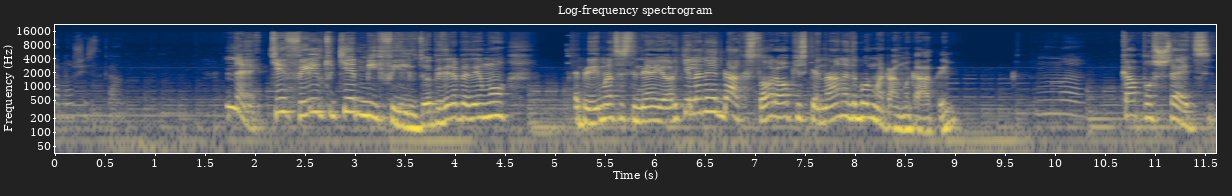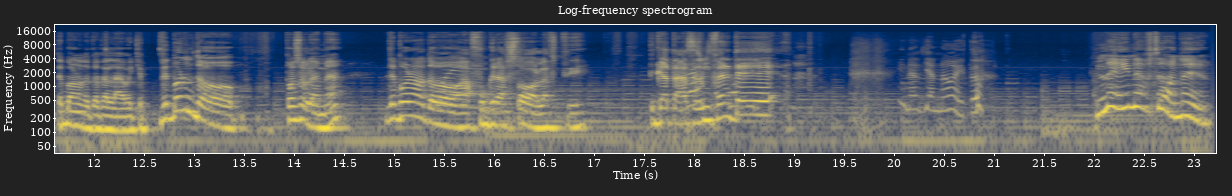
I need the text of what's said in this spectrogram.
Το καλύπτανε ουσιαστικά. Ναι, και φίλοι του και μη φίλοι του. Επειδή ρε παιδί μου, επειδή είμαστε στη Νέα Υόρκη, λένε εντάξει τώρα, όποιος και να είναι, δεν μπορούμε να κάνουμε κάτι. Ναι. Κάπως έτσι. Δεν μπορώ να το καταλάβω. Και δεν μπορώ να το. Πώς το λέμε, Δεν μπορώ να το αφουγκραστώ όλη αυτή την κατάσταση. Μου φαίνεται. Είναι αδιανόητο. Ναι, είναι αυτό, ναι.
